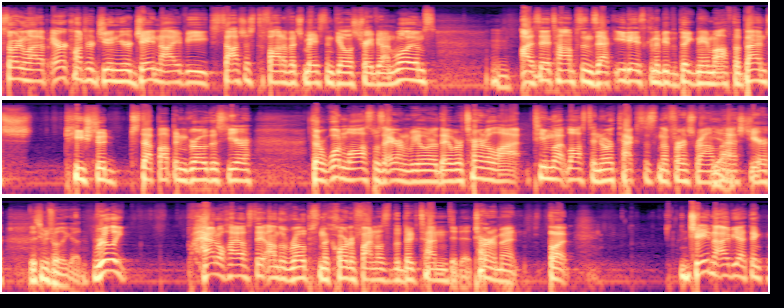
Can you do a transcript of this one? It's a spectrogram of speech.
starting lineup: Eric Hunter Jr., Jaden Ivey, Sasha Stefanovic, Mason Gillis, Trevion Williams, Isaiah Thompson, Zach Edey is going to be the big name off the bench. He should step up and grow this year. Their one loss was Aaron Wheeler. They returned a lot. Team that lost to North Texas in the first round Yeah. last year This seems really good. really had Ohio State on the ropes in the quarterfinals of the Big Ten tournament. But Jaden Ivey, I think,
